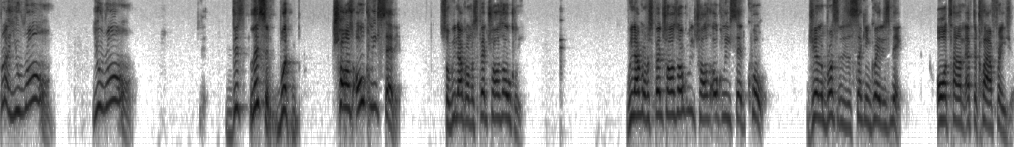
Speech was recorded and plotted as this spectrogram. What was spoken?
bro. You wrong. You wrong. This listen. What Charles Oakley said it. So we're not gonna respect Charles Oakley. We're not gonna respect Charles Oakley. Charles Oakley said, "quote Jalen Brunson is the second greatest Knick all time after Clyde Frazier."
